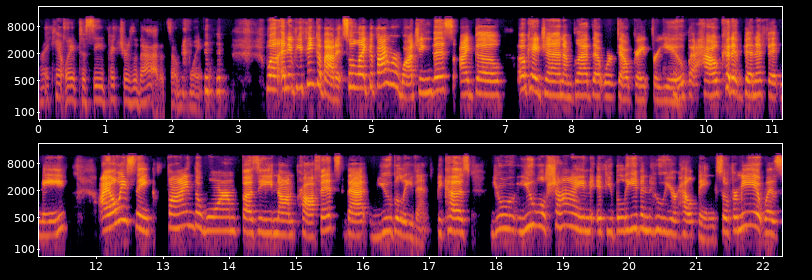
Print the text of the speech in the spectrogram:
I can't wait to see pictures of that at some point. well, and if you think about it, so like if I were watching this, I'd go, okay, Jen, I'm glad that worked out great for you, but how could it benefit me? I always think find the warm, fuzzy nonprofits that you believe in because you you will shine if you believe in who you're helping. So for me it was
